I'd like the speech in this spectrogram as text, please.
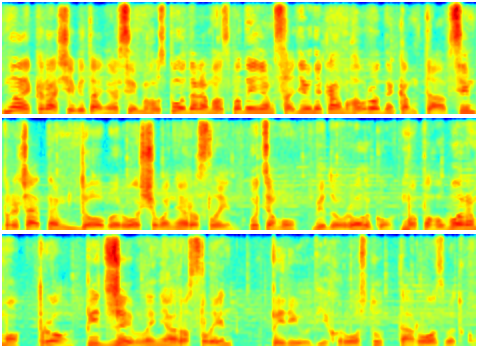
Найкраще вітання всім господарям, господиням, садівникам, городникам та всім причетним до вирощування рослин. У цьому відеоролику ми поговоримо про підживлення рослин в період їх росту та розвитку.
